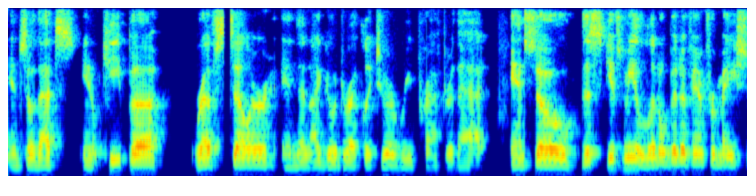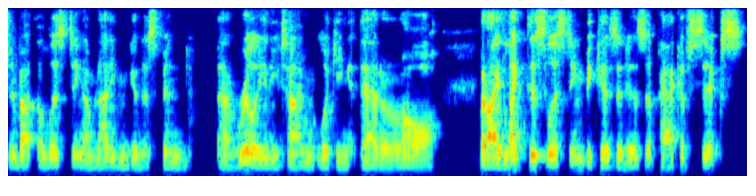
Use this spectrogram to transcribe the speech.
And so that's, you know, keep Keepa, RevSeller, and then I go directly to a repro after that. And so this gives me a little bit of information about the listing. I'm not even going to spend uh, really any time looking at that at all. But I like this listing because it is a pack of six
